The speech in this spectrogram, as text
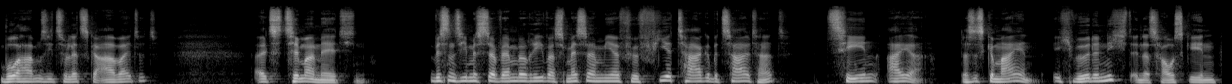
Wo haben Sie zuletzt gearbeitet? Als Zimmermädchen. Wissen Sie, Mr. Wembury, was Messer mir für vier Tage bezahlt hat? Zehn Eier. Das ist gemein. Ich würde nicht in das Haus gehen.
